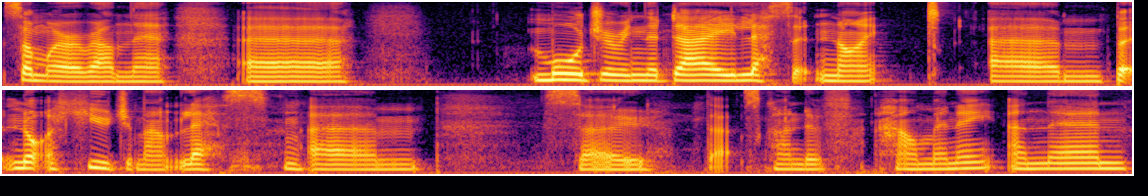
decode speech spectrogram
somewhere around there. Uh, more during the day, less at night, um, but not a huge amount less. Um, so that's kind of how many. And then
